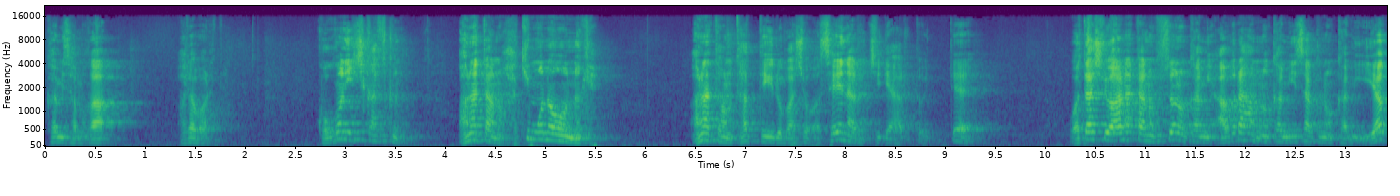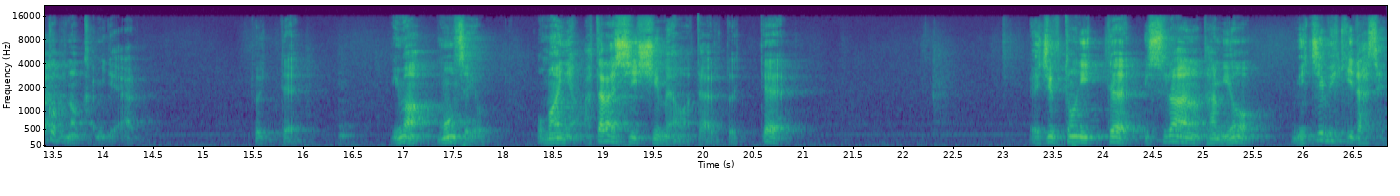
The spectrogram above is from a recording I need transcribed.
神様が現れてここに近づくなあなたの履物を脱げ。あなたの立っている場所は聖なる地であると言って私はあなたの父祖の神アブラハムの神イサクの神ヤコブの神である。と言って今モーセよお前に新しい使命を与えると言ってエジプトに行ってイスラエルの民を導き出せと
